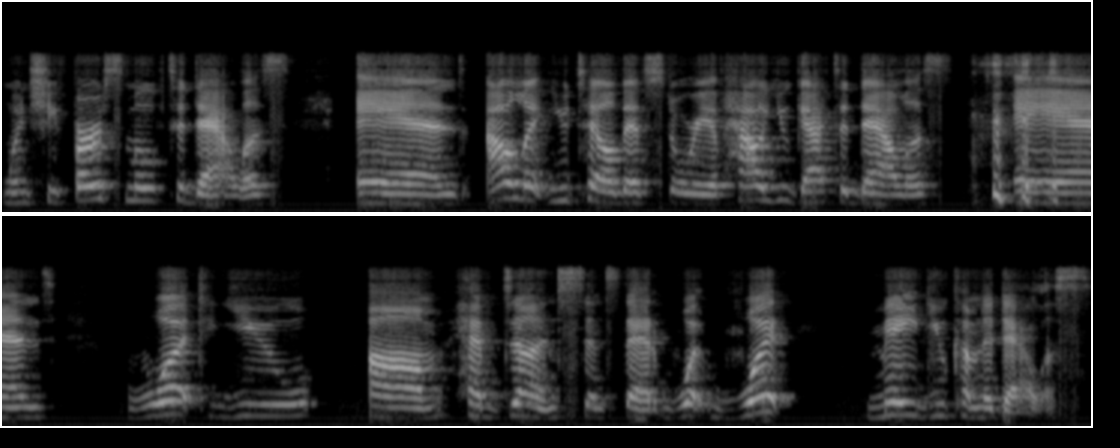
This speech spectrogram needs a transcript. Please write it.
when she first moved to Dallas. And I'll let you tell that story of how you got to Dallas and what you um, have done since that. What what made you come to Dallas?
